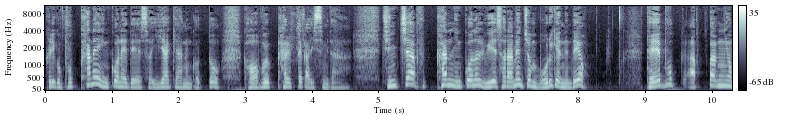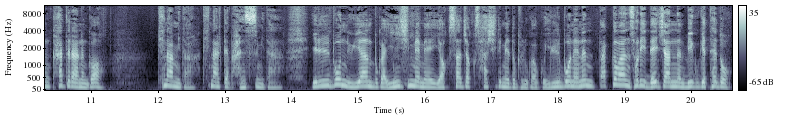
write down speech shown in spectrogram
그리고 북한의 인권에 대해서 이야기하는 것도 거북할 때가 있습니다. 진짜 북한 인권을 위해서라면 좀 모르겠는데요. 대북 압박용 카드라는 거 티납니다. 티날 때 많습니다. 일본 위안부가 인신매매의 역사적 사실임에도 불구하고 일본에는 따끔한 소리 내지 않는 미국의 태도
